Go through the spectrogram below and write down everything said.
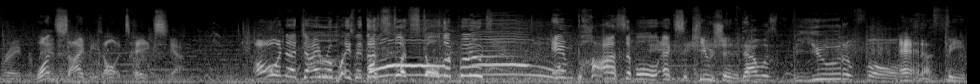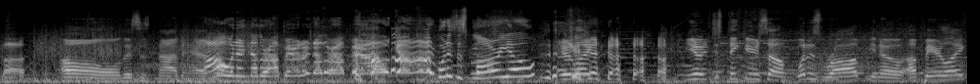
from One Ganon. side all it takes. Yeah. Oh, and the gyro placement. That's Oh, what stole the oh, boot. no! Impossible execution. That was beautiful. Anathema. oh, this is not heaven. Oh, and another up air, and another up air. Oh God, what is this, Mario? You're like, you know, just think to yourself, what is Rob, you know, up air like?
